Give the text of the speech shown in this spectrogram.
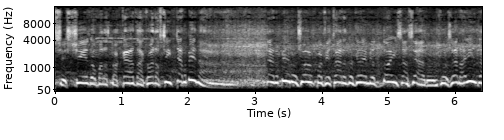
Insistindo, bola tocada, agora sim termina. Termina o jogo com a vitória do Grêmio 2 a 0. O Cruzeiro ainda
